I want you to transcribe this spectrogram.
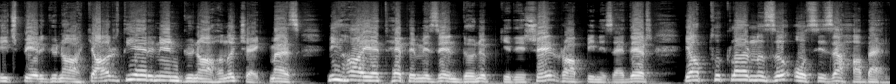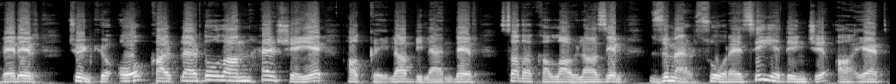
Hiçbir günahkar diğerinin günahını çekmez. Nihayet hepimizin dönüp gidişi Rabbinizedir. Yaptıklarınızı O size haber verir. Çünkü O kalplerde olan her şeyi hakkıyla bilendir. Sadakallahu lazim. Zümer suresi 7. ayet.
